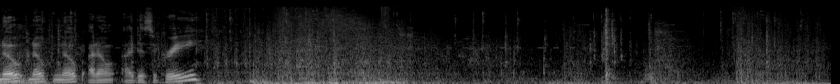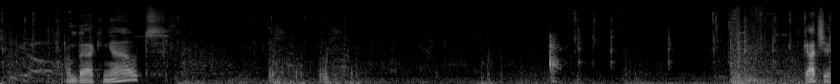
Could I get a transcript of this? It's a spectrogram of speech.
Nope, nope, nope. I don't. I disagree. I'm backing out. Gotcha.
